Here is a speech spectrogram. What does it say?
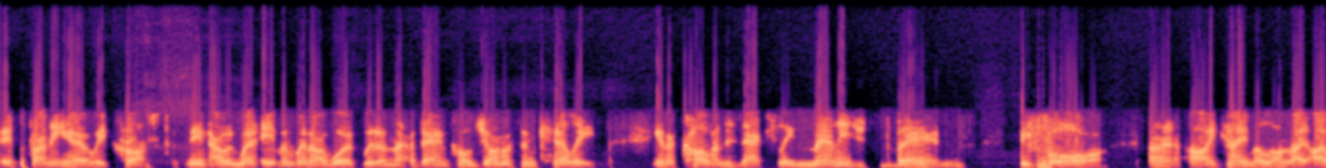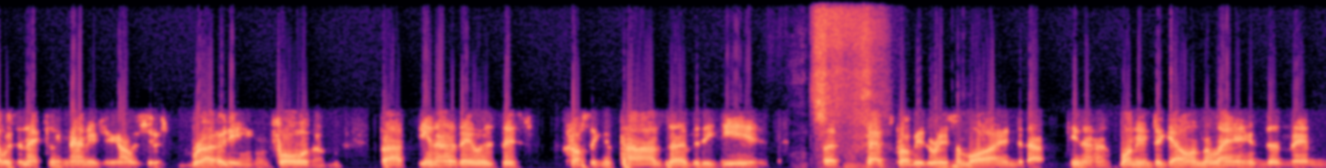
It's funny how we crossed, you know, and when, even when I worked with a, a band called Jonathan Kelly, you know, Colin had actually managed the band before uh, I came along. I, I, wasn't actually managing; I was just roading for them. But you know, there was this crossing of paths over the years. But that's probably the reason why I ended up, you know, wanting to go on the land. And then,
